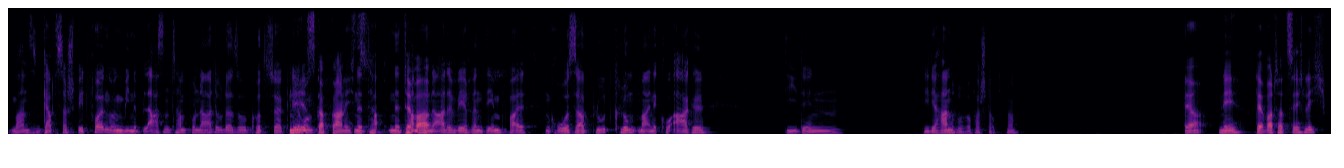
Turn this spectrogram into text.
Wahnsinn. Gab es da Spätfolgen, irgendwie eine Blasentamponade oder so? Kurz zur Erklärung. Nee, es gab gar nichts. Eine, Ta eine Tamponade wäre in dem Fall ein großer Blutklumpen, eine Koagel, die den, die die Harnröhre verstopft, ne? Ja, nee, der war tatsächlich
